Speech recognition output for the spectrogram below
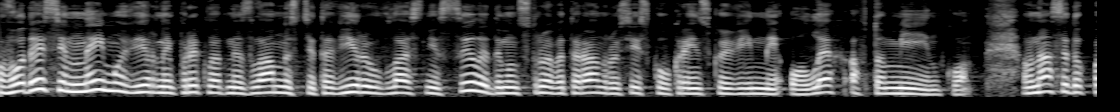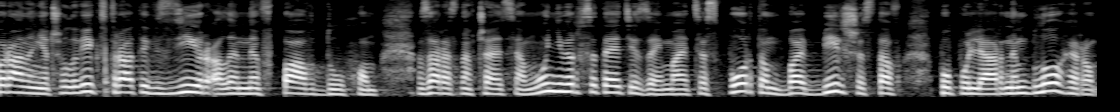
В Одесі неймовірний приклад незламності та віри у власні сили демонструє ветеран російсько-української війни Олег Автомієнко. Внаслідок поранення чоловік втратив зір, але не впав духом. Зараз навчається в університеті, займається спортом, ба більше став популярним блогером.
